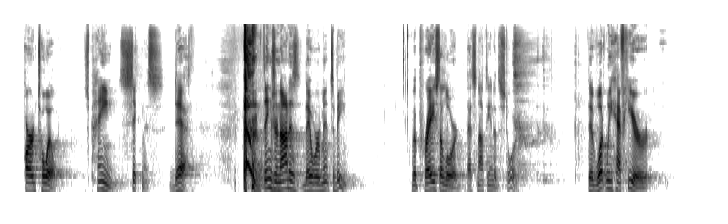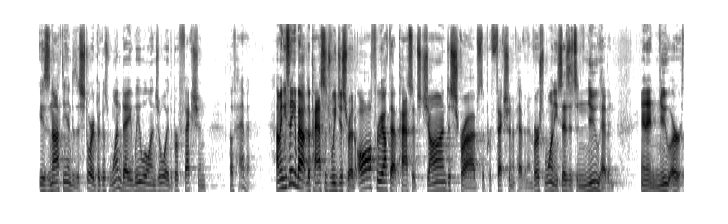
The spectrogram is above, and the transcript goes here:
hard toil. It's pain, sickness, death. Things are not as they were meant to be. But praise the Lord, that's not the end of the story. That what we have here is not the end of the story because one day we will enjoy the perfection of heaven. I mean, you think about the passage we just read, all throughout that passage, John describes the perfection of heaven. In verse 1, he says it's a new heaven and a new earth.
